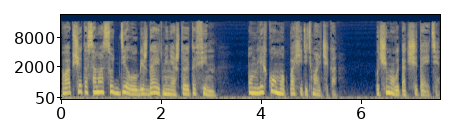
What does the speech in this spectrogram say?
Вообще-то сама суть дела убеждает меня, что это Финн. Он легко мог похитить мальчика. Почему вы так считаете?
